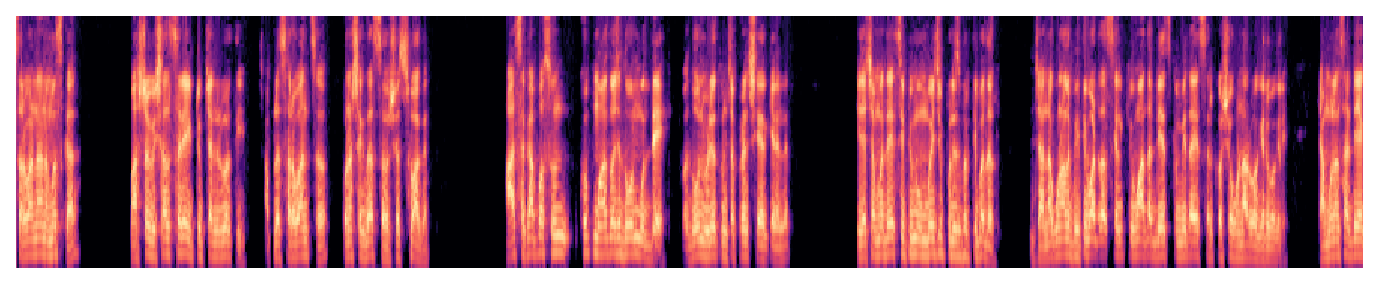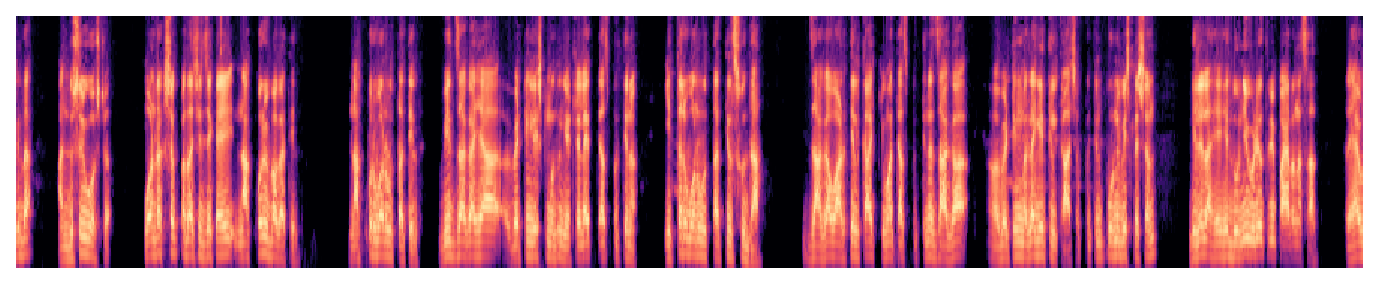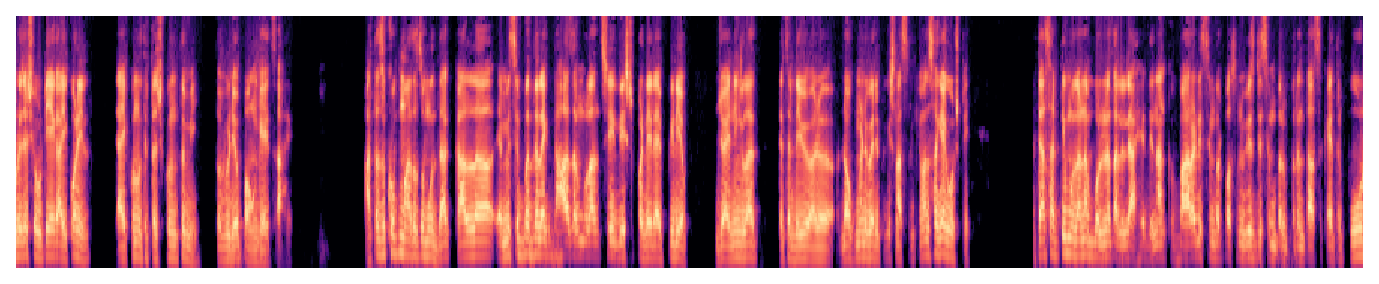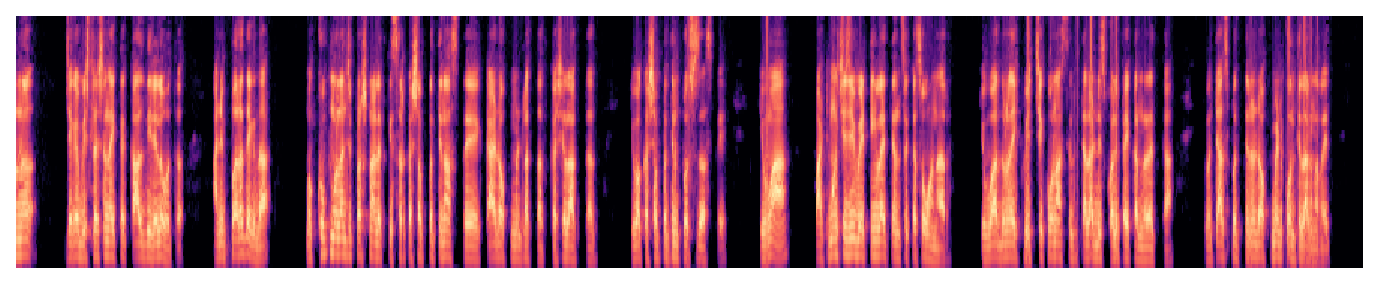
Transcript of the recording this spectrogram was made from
सर्वांना नमस्कार. Master Vishal sir या युट्यूब चॅनलवरती आपलं सर्वांचं पुन्हा एकदा सहर्ष स्वागत. आज सकाळपासून खूप महत्त्वाचे दोन मुद्दे किंवा दोन व्हिडिओ तुमच्यापर्यंत शेअर केलेले आहेत. की ज्याच्यामध्ये सीपी मुंबईची पोलीस भरती बदल ज्यांना कोणाला भीती वाटत असेल किंवा आता डेज कमीत आहे सर कसे होणार वगैरे वगैरे या मुलांसाठी एकदा आणि दुसरी गोष्ट वनरक्षक पदाची जे काही नागपूर विभागातील नागपूर वन वृत्तातील वीस जागा ह्या वेटिंग लिस्टमधून घेतलेल्या आहेत. त्याच पद्धतीनं इतर वन वृत्तातील सुद्धा जागा वाढतील का किंवा त्याच पद्धतीने जागा वेटिंग मधल्या घेतील का? अशा पद्धतीने पूर्ण विश्लेषण दिलेलं आहे. हे दोन्ही व्हिडिओ तुम्ही पाहिला नसाल तर ह्या व्हिडिओच्या शेवटी एक ऐकून येईल. त्या ऐकूनवरती टच करून तुम्ही तो व्हिडिओ पाहून घ्यायचा आहे. आताचा खूप महत्त्वाचा मुद्दा काल एम एसबद्दल एक दहा हजार मुलांची लिस्ट पडलेली आहे पीडीएफ जॉईनिंगला त्याचं डॉक्युमेंट व्हेरिफिकेशन असेल किंवा सगळ्या गोष्टी. त्यासाठी मुलांना बोलण्यात आलेले आहे दिनांक बारा डिसेंबरपासून वीस डिसेंबर पर्यंत असं काहीतरी पूर्ण जे काही विश्लेषण आहे काल दिलेलं होतं. आणि परत एकदा मग खूप मुलांचे प्रश्न आलेत की सर कशा पद्धतीने असते? काय डॉक्युमेंट लागतात? कसे लागतात? किंवा कशा पद्धतीने प्रोसेस असते? किंवा पाठीमागची जी वेटिंगला आहेत त्यांचं कसं होणार? किंवा दोन हजार एकवीसचे कोण असतील त्याला डिस्क्वालिफाय करणार आहेत का? किंवा त्याच पद्धतीने डॉक्युमेंट कोणते लागणार आहेत?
